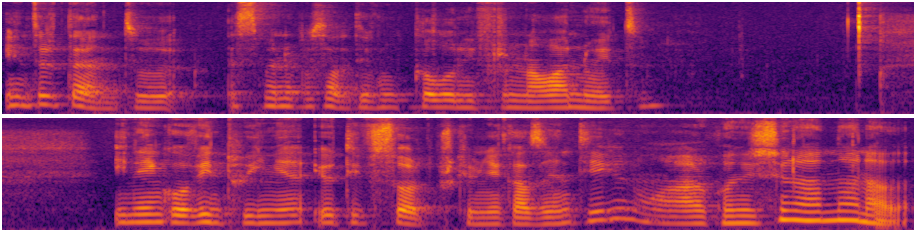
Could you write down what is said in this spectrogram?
Entretanto, a semana passada teve um calor infernal à noite. E nem com a ventoinha eu tive sorte, porque a minha casa é antiga, não há ar-condicionado, não há nada.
